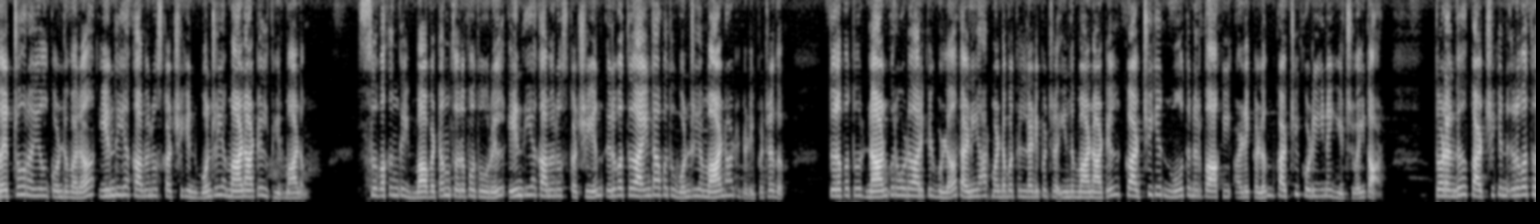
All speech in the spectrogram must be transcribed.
மெட்ரோ ரயில் கொண்டு வர இந்திய கம்யூனிஸ்ட் கட்சியின் ஒன்றிய மாநாட்டில் தீர்மானம். சிவகங்கை மாவட்டம் திருப்பத்தூரில் இந்திய கம்யூனிஸ்ட் கட்சியின் இருபத்தி ஐந்தாவது ஒன்றிய மாநாடு நடைபெற்றது. திருப்பத்தூர் நான்கு ரோடு அருகில் உள்ள தனியார் மண்டபத்தில் நடைபெற்ற இந்த மாநாட்டில் கட்சியின் மூத்த நிர்வாகி அடைக்கலும் கட்சி கொடியினை ஏற்றி வைத்தார். தொடர்ந்து கட்சியின் இருபத்தி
